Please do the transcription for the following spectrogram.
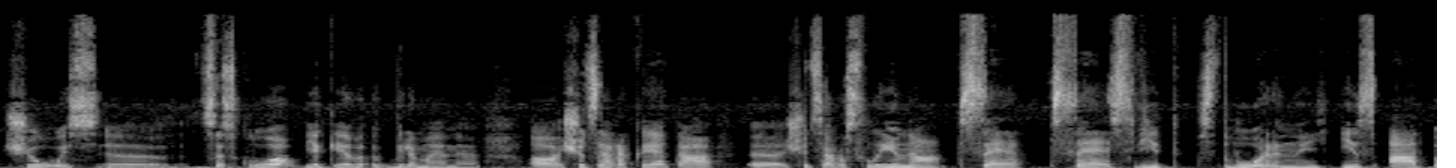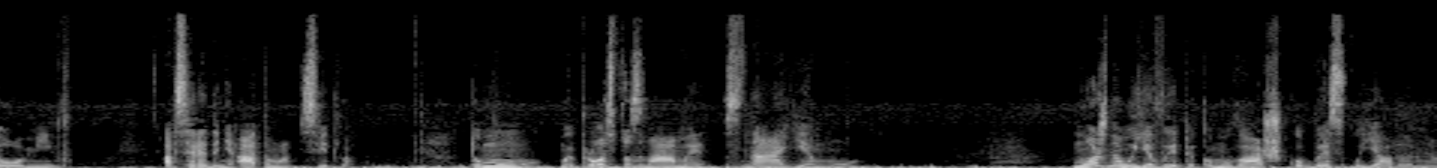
що ось е, це скло, яке біля мене, що це ракета, е, що ця рослина, все, все світ створений із атомів, а всередині атома світла. Тому ми просто з вами знаємо. Можна уявити, кому важко без уявлення,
